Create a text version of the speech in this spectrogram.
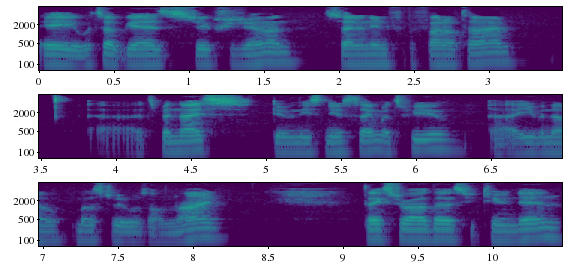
Hey, what's up guys? It's Jake John, signing in for the final time. Uh, it's been nice doing these news segments for you, uh, even though most of it was online. Thanks to all those who tuned in.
